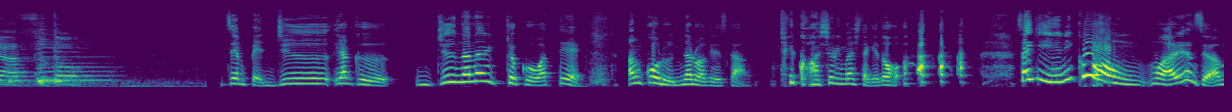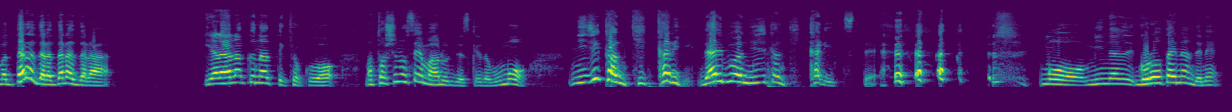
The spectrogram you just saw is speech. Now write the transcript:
ャスト全編10約17曲終わってアンコールになるわけですか。結構はしょりましたけど。最近ユニコーンもあれなんですよ。あんまダラダラダラダラやらなくなって曲を。まあ年のせいもあるんですけどももう2時間きっかり。ライブは2時間きっかりっつって。もうみんな、ご老体なんでね、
